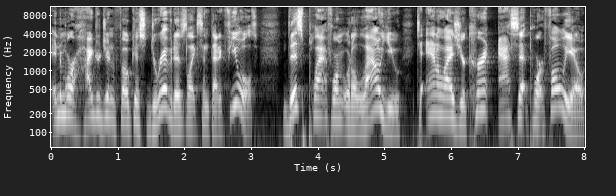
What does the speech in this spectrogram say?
into more hydrogen focused derivatives like synthetic fuels. This platform would allow you to analyze your current asset portfolio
